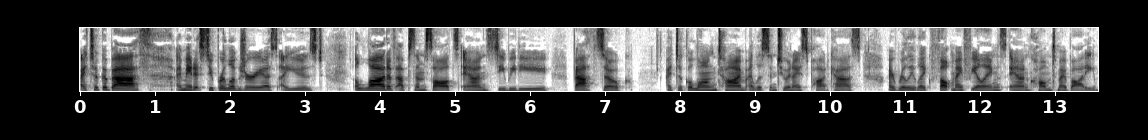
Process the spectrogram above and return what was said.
I took a bath, I made it super luxurious. I used a lot of Epsom salts and CBD bath soak. I took a long time. I listened to a nice podcast. I really like felt my feelings and calmed my body.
